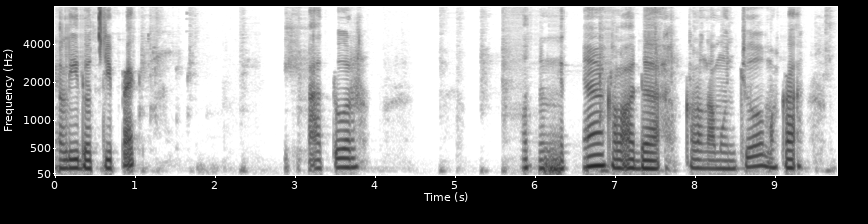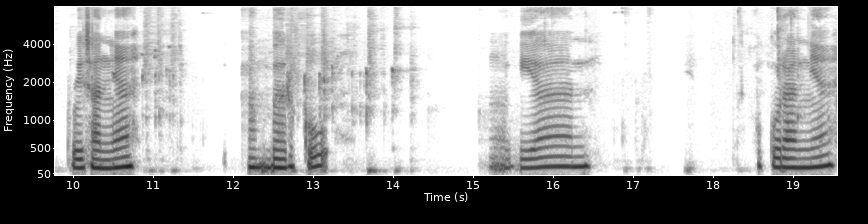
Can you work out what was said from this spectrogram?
eli.jpg kita atur alternate-nya kalau ada kalau nggak muncul maka tulisannya gambarku. Kemudian ukurannya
